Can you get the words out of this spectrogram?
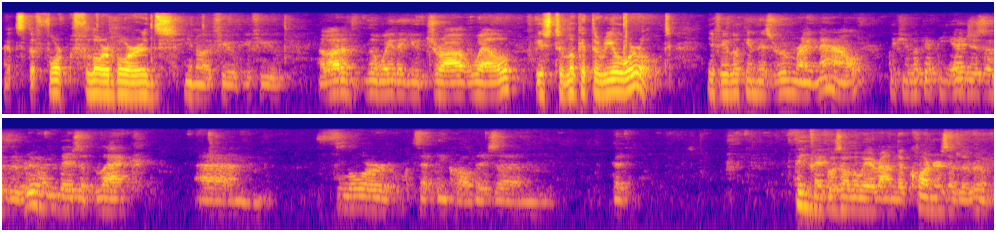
That's the floorboards. You know, if you if you a lot of the way that you draw well is to look at the real world. If you look in this room right now, if you look at the edges of the room, there's a black um, floor, what's that thing called? There's um, that thing that goes all the way around the corners of the room.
